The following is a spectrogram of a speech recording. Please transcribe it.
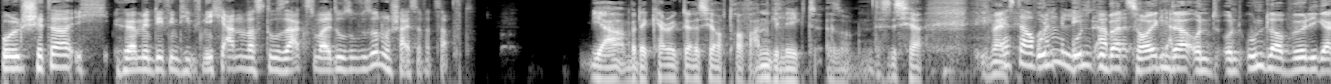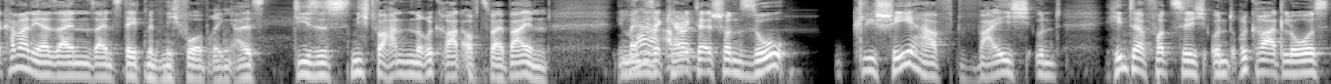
Bullshitter, ich höre mir definitiv nicht an, was du sagst, weil du sowieso nur Scheiße verzapft. Ja, aber der Charakter ist ja auch drauf angelegt. Also das ist ja, ich meine, Er ist darauf angelegt, aber unüberzeugender und und unglaubwürdiger kann man ja sein sein Statement nicht vorbringen als dieses nicht vorhandene Rückgrat auf zwei Beinen. Ich meine, Ja, dieser Charakter ist schon so klischeehaft weich und hinterfotzig und rückgratlos,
